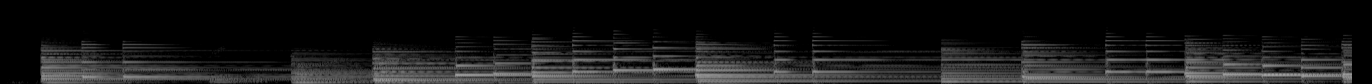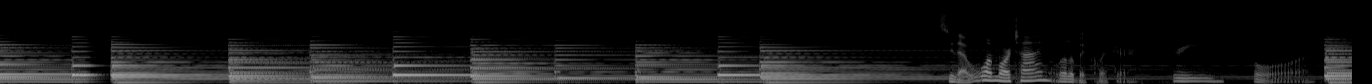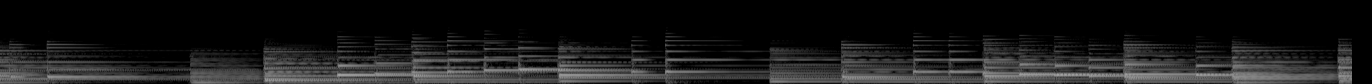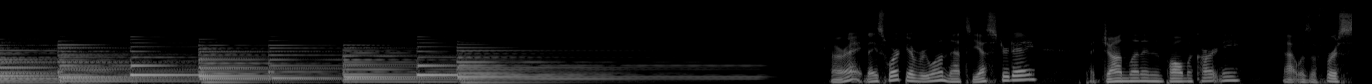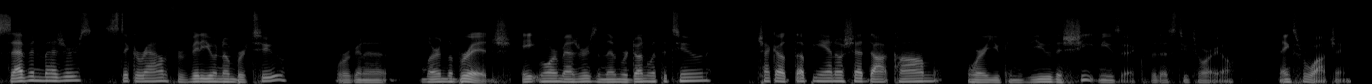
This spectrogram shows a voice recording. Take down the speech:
Do that one more time, a little bit quicker. Three, four. All right, nice work, everyone. That's yesterday by John Lennon and Paul McCartney. That was the first seven measures. Stick around for video number two. We're going to learn the bridge. Eight more measures, and then we're done with the tune. Check out thepianoshed.com where you can view the sheet music for this tutorial. Thanks for watching.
